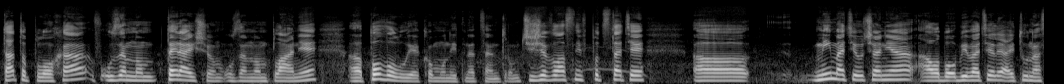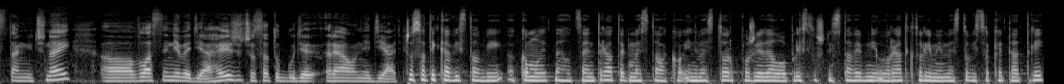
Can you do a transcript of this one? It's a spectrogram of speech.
táto plocha v územnom, terajšom územnom pláne e, povoluje komunitné centrum. Čiže vlastne v podstate e, my Matevčania alebo obyvateľia aj tu na Staničnej vlastne nevedia, hej, že čo sa tu bude reálne diať. Čo sa týka výstavby komunitného centra, tak mesto ako investor požiadalo príslušný stavebný úrad, ktorým je mesto Vysoké Tatry,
